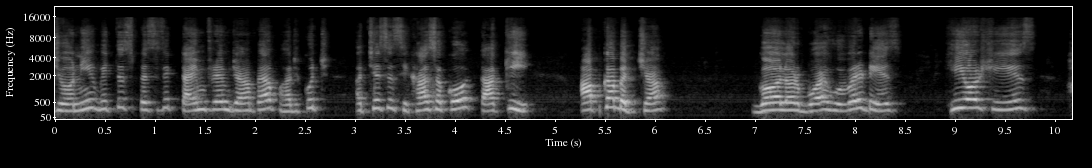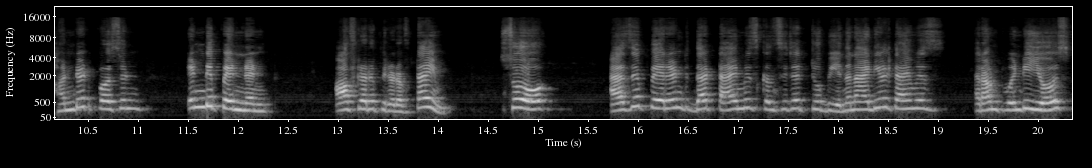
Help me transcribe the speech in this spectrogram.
journey with specific time frame जहाँ पे आप हर कुछ अच्छे से सिखा सको ताकि आपका बच्चा गर्ल और boy however it is he और she is hundred percent independent after a period of time so as a parent that time is considered to be an ideal time is around twenty years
